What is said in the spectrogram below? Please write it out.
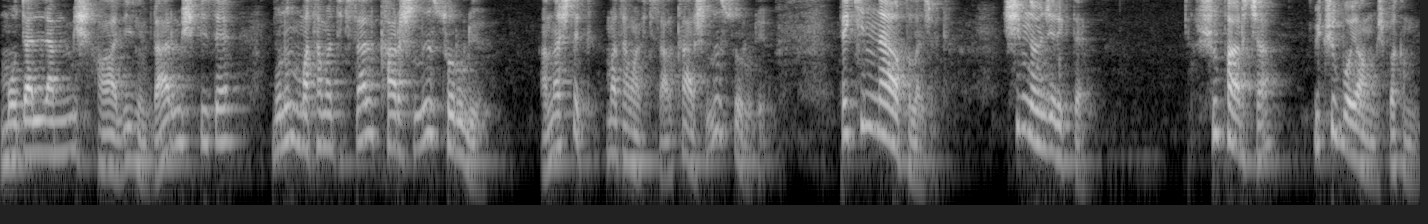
modellenmiş halini vermiş bize. Bunun matematiksel karşılığı soruluyor. Anlaştık? Matematiksel karşılığı soruluyor. Peki ne yapılacak? Şimdi öncelikle şu parça 3'ü boyanmış. Bakın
